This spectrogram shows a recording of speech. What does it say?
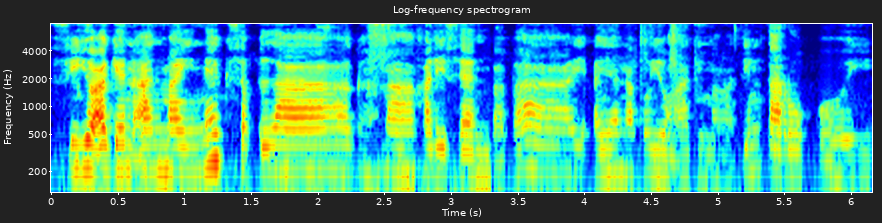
See you again on my next vlog, mga kalisen. Bye-bye. Ayan na po yung ating mga Team Tarukoy.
